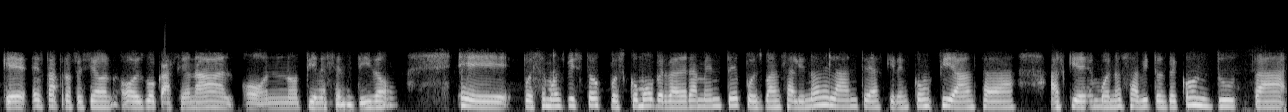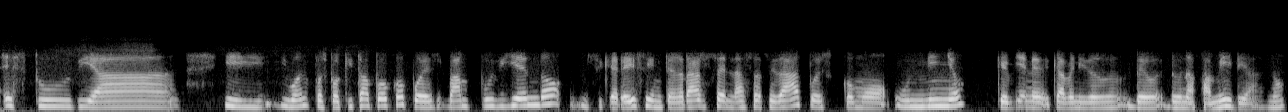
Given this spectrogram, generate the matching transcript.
que esta profesión o es vocacional o no tiene sentido, eh, pues hemos visto pues cómo verdaderamente pues van saliendo adelante, adquieren confianza, adquieren buenos hábitos de conducta, estudian y, y, bueno pues poquito a poco pues van pudiendo si queréis integrarse en la sociedad pues como un niño que viene que ha venido de, una familia no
